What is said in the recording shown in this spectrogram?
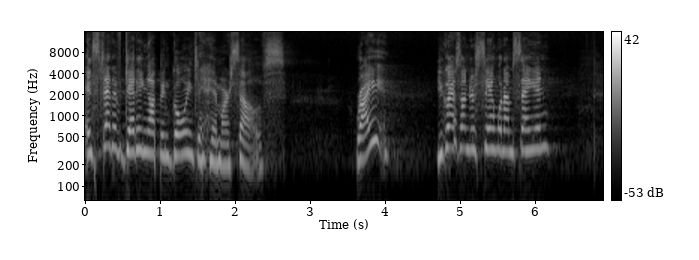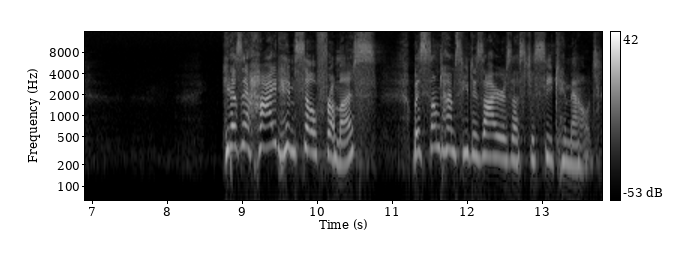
instead of getting up and going to him ourselves. Right? You guys understand what I'm saying? He doesn't hide himself from us. But sometimes he desires us to seek him out.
